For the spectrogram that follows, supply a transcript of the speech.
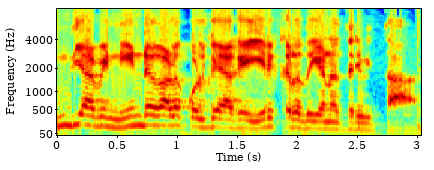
இந்தியாவின் நீண்டகால கொள்கையாக இருக்கிறது என தெரிவித்தார்.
